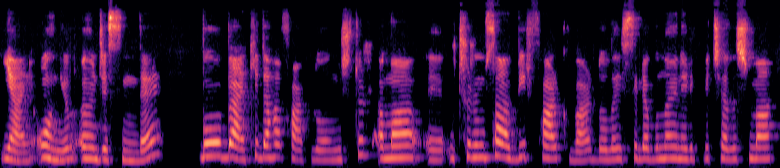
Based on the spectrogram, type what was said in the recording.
yani 10 yıl öncesinde bu belki daha farklı olmuştur ama e, uçurumsal bir fark var. Dolayısıyla buna yönelik bir çalışma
